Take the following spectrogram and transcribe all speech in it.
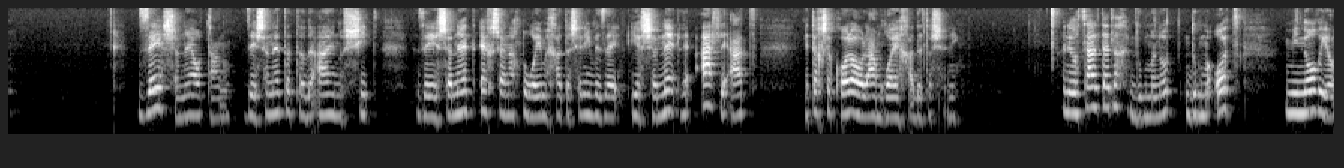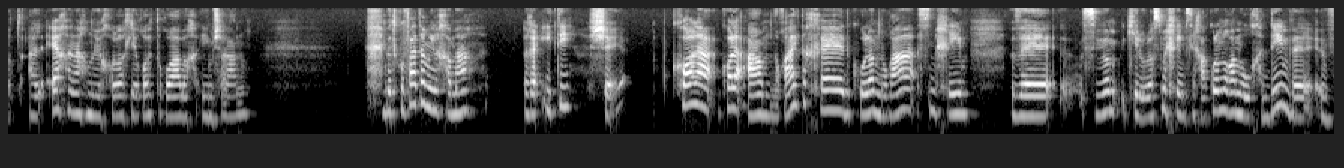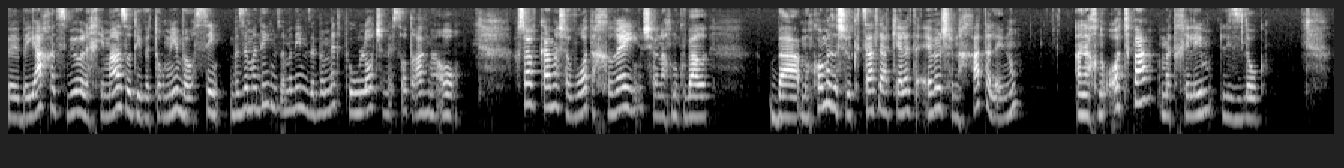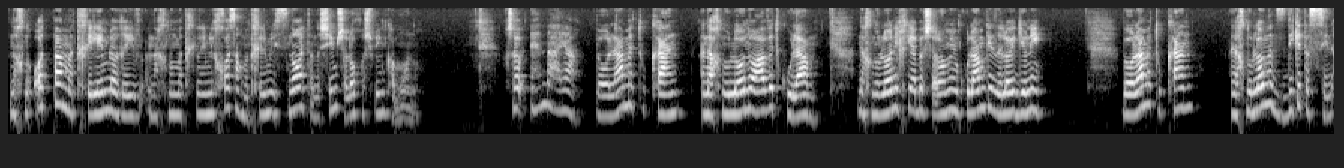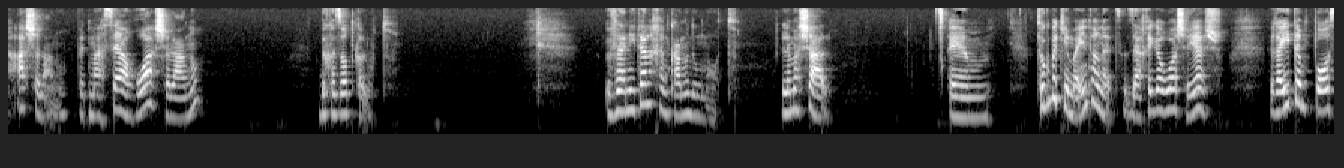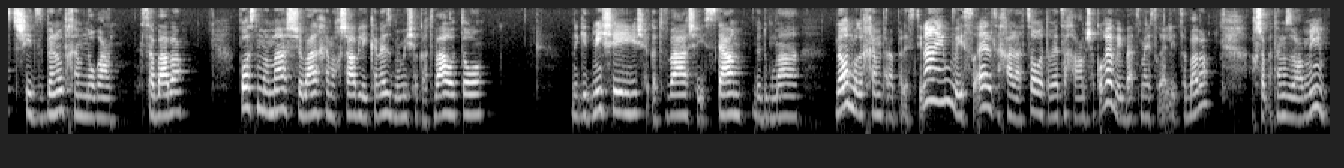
זה ישנה אותנו, זה ישנה את התודעה האנושית, זה ישנה את איך שאנחנו רואים אחד את השני, וזה ישנה לאט לאט את איך שכל העולם רואה אחד את השני. אני רוצה לתת לכם דוגמנות, דוגמאות מינוריות על איך אנחנו יכולות לראות רוע בחיים שלנו. בתקופת המלחמה ראיתי שכל ה, העם נורא התאחד, כולם נורא שמחים, וסביב, כאילו לא שמחים, סליחה, כולם נורא מאוחדים ו, וביחד סביב הלחימה הזאת ותורמים ועושים. וזה מדהים, זה מדהים, זה באמת פעולות שנעשות רק מהאור. עכשיו, כמה שבועות אחרי שאנחנו כבר במקום הזה של קצת לעכל את האבל שנחת עלינו, אנחנו עוד פעם מתחילים לזלוג. אנחנו עוד פעם מתחילים לריב, אנחנו מתחילים לכעוס, אנחנו מתחילים לשנוא את אנשים שלא חושבים כמונו. עכשיו, אין בעיה. בעולם מתוקן אנחנו לא נאהב את כולם. אנחנו לא נחיה בשלום עם כולם כי זה לא הגיוני. בעולם מתוקן אנחנו לא נצדיק את השנאה שלנו ואת מעשה הרוע שלנו בכזאת קלות. ואני אתן לכם כמה דוגמאות. למשל, טוקבקים באינטרנט זה הכי גרוע שיש. ראיתם פוסט שעצבן אתכם נורא, סבבה? פוסט ממש שבא לכם עכשיו להיכנס במי שכתבה אותו. נגיד מישהי שכתבה שהיא סתם, לדוגמה, מאוד מרחמת על הפלסטינאים, וישראל צריכה לעצור את רצח העם שקורה, והיא בעצמה ישראלית, סבבה? עכשיו, אתם זוהמים.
